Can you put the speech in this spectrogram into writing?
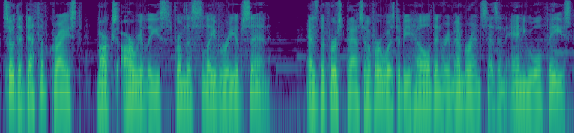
so the death of Christ marks our release from the slavery of sin. As the first Passover was to be held in remembrance as an annual feast,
